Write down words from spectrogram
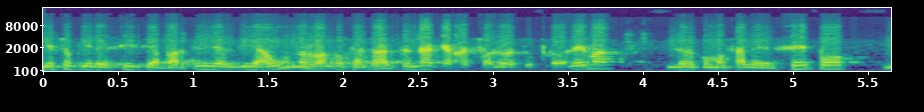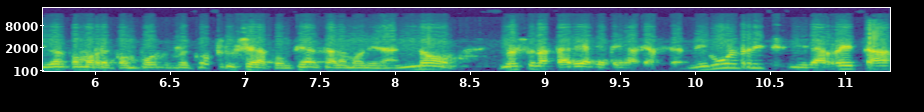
Y eso quiere decir que a partir del día 1 el Banco Central tendrá que resolver sus problemas y ver cómo sale el cepo y ver cómo reconstruye la confianza en la moneda. No, no es una tarea que tenga que hacer ni Bullrich, ni Garreta,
